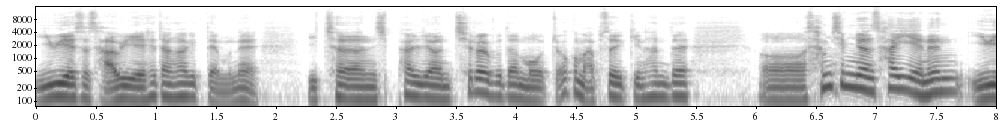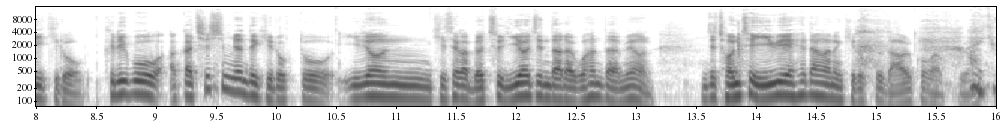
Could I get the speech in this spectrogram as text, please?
2위에서 4위에 해당하기 때문에 2018년 7월보다 뭐 조금 앞서 있긴 한데 어 30년 사이에는 2위 기록 그리고 아까 70년대 기록도 이런 기세가 며칠 이어진다라고 한다면 이제 전체 2위에 해당하는 기록도 나올 것 같고요. 아 이게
